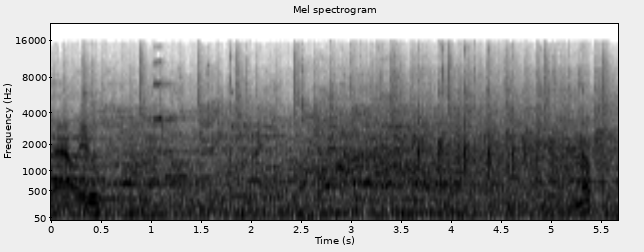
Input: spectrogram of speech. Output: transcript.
Value. Nope.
